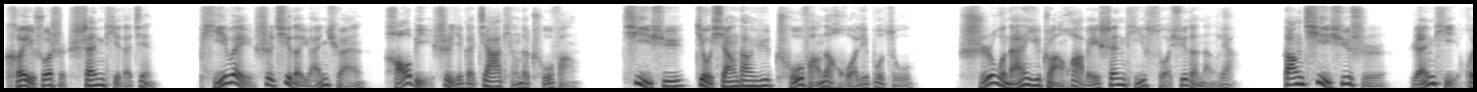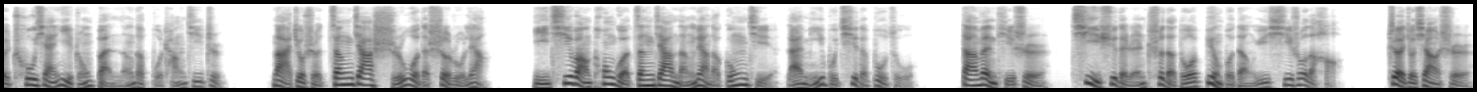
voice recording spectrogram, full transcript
可以说是身体的劲，脾胃是气的源泉，好比是一个家庭的厨房，气虚就相当于厨房的火力不足，食物难以转化为身体所需的能量。当气虚时，人体会出现一种本能的补偿机制，那就是增加食物的摄入量，以期望通过增加能量的供给来弥补气的不足。但问题是，气虚的人吃的多，并不等于吸收的好，这就像是。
